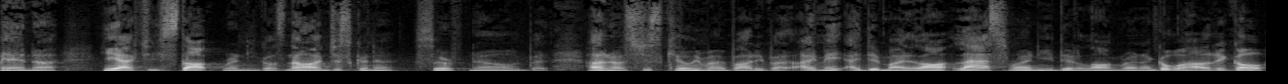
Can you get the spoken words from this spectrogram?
and uh, he actually stopped running. He goes, "No, I'm just gonna surf now." But I don't know, it's just killing my body. But I made, I did my long, last run. He did a long run. I go, "Well, how did it go?"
